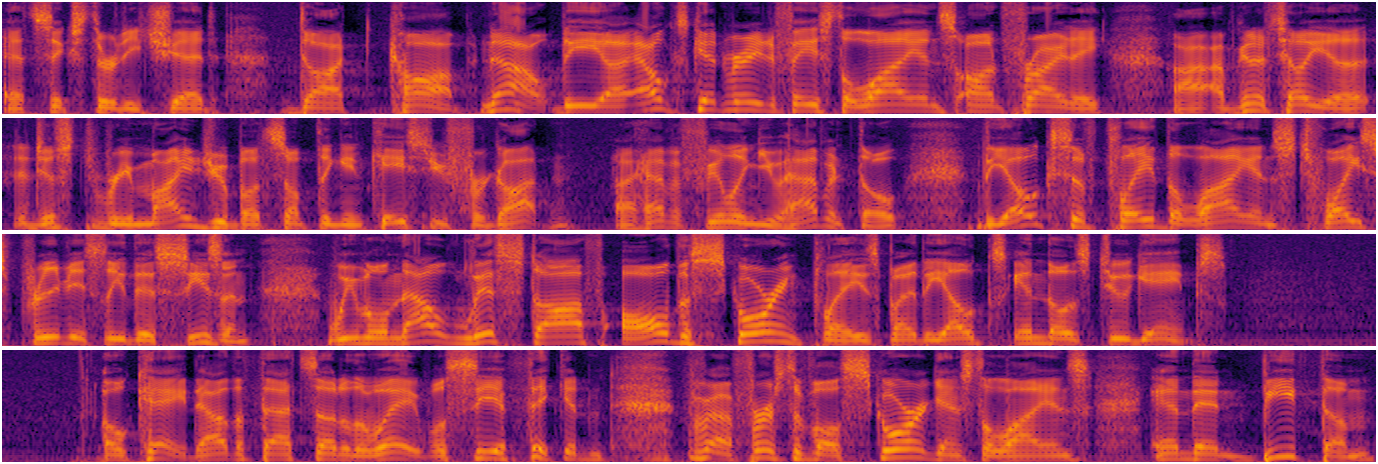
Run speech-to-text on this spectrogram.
at 630ched.com. Now, the uh, Elks getting ready to face the Lions on Friday. Uh, I'm going to tell you, just remind you about something in case you've forgotten. I have a feeling you haven't, though. The Elks have played the Lions twice previously this season. We will now list off all the scoring plays by the Elks in those two games. Okay, now that that's out of the way, we'll see if they can, uh, first of all, score against the Lions and then beat them.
